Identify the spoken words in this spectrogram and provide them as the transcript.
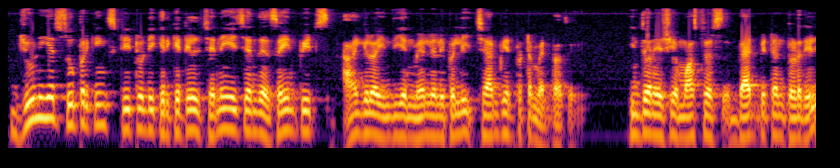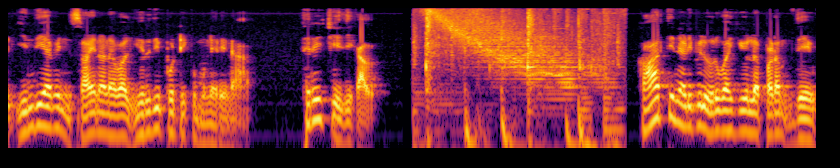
Junior super kings T twenty கிரிக்கெட்டில் சென்னையைச் சேர்ந்த செயின்ட் பீட்ஸ் ஆங்கிலோ இந்தியன் மேல்நிலைப்பள்ளி சாம்பியன் பட்டம் வென்றது. இந்தோனேஷிய மாஸ்டர்ஸ் பேட்மிண்டன் தொடரில் இந்தியாவின் சாய்னா நேவால் இறுதிப் போட்டிக்கு முன்னேறினார். திரைச்செய்திகள். கார்த்தி நடிப்பில் உருவாகியுள்ள படம் தேவ்.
